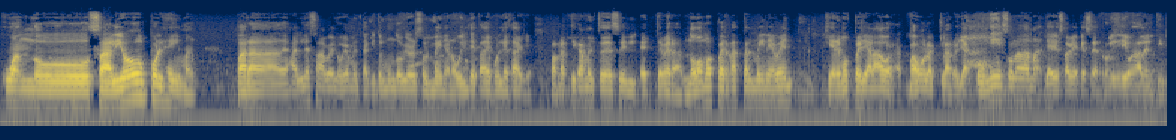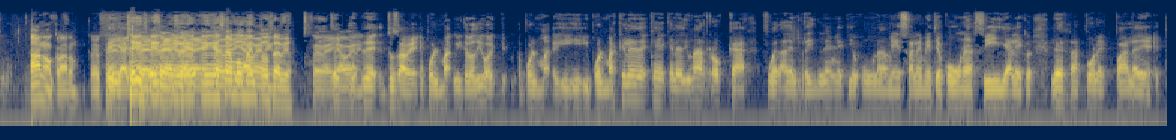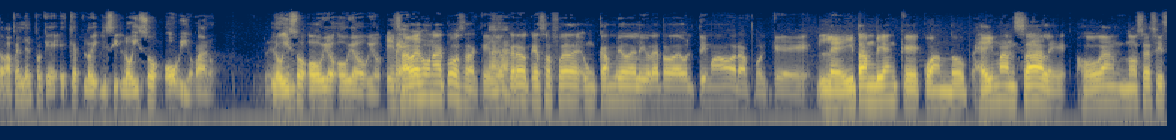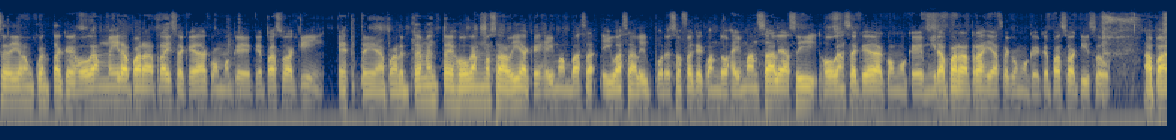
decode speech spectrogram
cuando salió Paul Heyman, para dejarle saber, obviamente aquí todo el mundo vio WrestleMania, no voy a ir detalle por detalle, para prácticamente decir, este, mira, no vamos a esperar hasta el main event, queremos pelear ahora, vamos a hablar claro, ya con eso nada más, ya yo sabía que ese Rollins le iba a dar el título. Ah, no, claro. Sí, ya- Sí, en, se- en ese momento venir, se vio. Se veía Sí, venir. de- tú sabes, por más, y te lo digo, por más, y, y por más que le, que, que le dio una rosca fuera del ring, le metió con una mesa, le metió con una silla, le, le raspó la espalda, de, esto va a perder porque es que lo, lo hizo obvio, mano. Lo hizo obvio, obvio, obvio. Y Pero- sabes una cosa, que Ajá. yo creo que eso fue un cambio de libreto de última hora, porque leí también que cuando Heyman sale, Hogan, no sé si se dieron cuenta que Hogan mira para atrás y se queda como que, ¿qué pasó aquí? Este, aparentemente Hogan no sabía que Heyman iba a salir, por eso fue que cuando Heyman sale así, Hogan se queda como que mira para atrás y hace como que, ¿qué pasó aquí? So,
